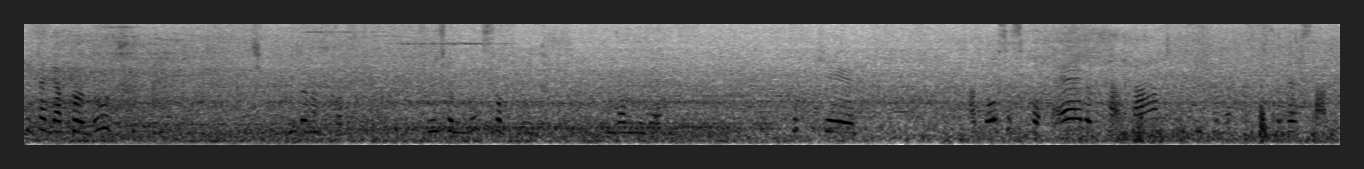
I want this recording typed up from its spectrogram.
Vou pegar produto. Tipo, dando foto. Gente, é muito sofrido da mulher. Porque a bolsa escorrega do cavalo, atravessado.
